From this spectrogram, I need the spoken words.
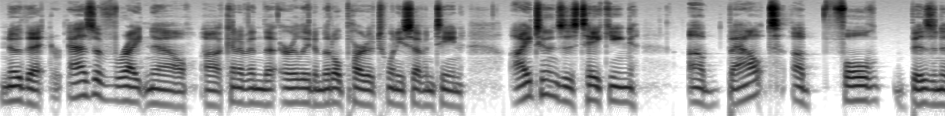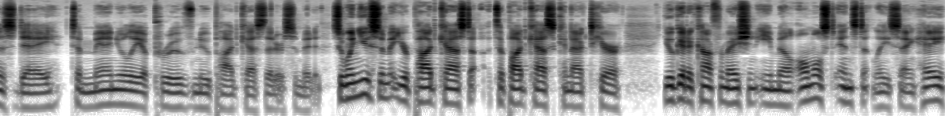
know that as of right now, uh, kind of in the early to middle part of 2017, iTunes is taking about a full business day to manually approve new podcasts that are submitted. So when you submit your podcast to Podcast Connect here, you'll get a confirmation email almost instantly saying, hey,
